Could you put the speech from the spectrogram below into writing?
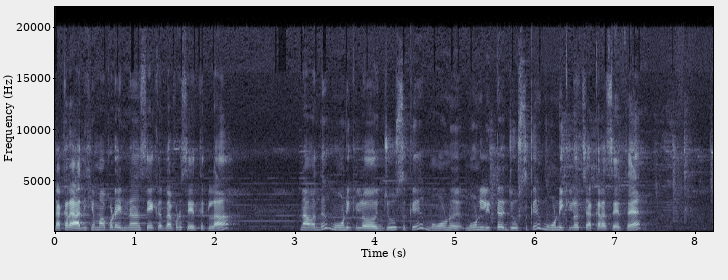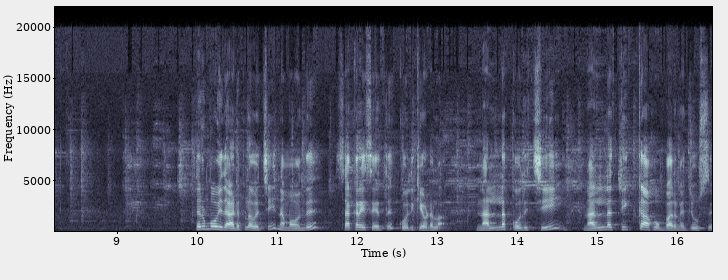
சர்க்கரை அதிகமாக கூட இன்னும் சேர்க்குறதா கூட சேர்த்துக்கலாம். நான் வந்து மூணு கிலோ ஜூஸுக்கு மூணு மூணு லிட்டர் ஜூஸுக்கு மூணு கிலோ சர்க்கரை சேர்த்தேன். திரும்பவும் இதை அடுப்பில் வச்சு நம்ம வந்து சர்க்கரை சேர்த்து கொதிக்க விடலாம். நல்லா கொதித்து நல்லா திக்காகும் பாருங்கள் ஜூஸு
